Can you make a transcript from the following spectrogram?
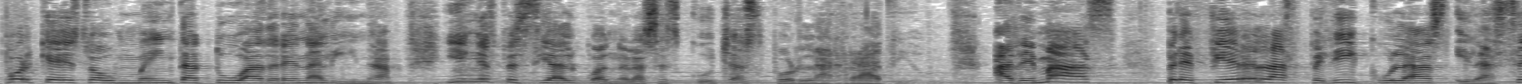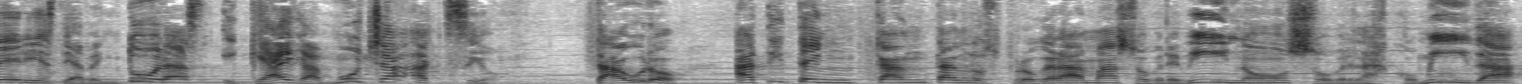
porque esto aumenta tu adrenalina y en especial cuando las escuchas por la radio. Además, prefiere las películas y las series de aventuras y que haya mucha acción. Tauro, a ti te encantan los programas sobre vinos, sobre las comidas,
